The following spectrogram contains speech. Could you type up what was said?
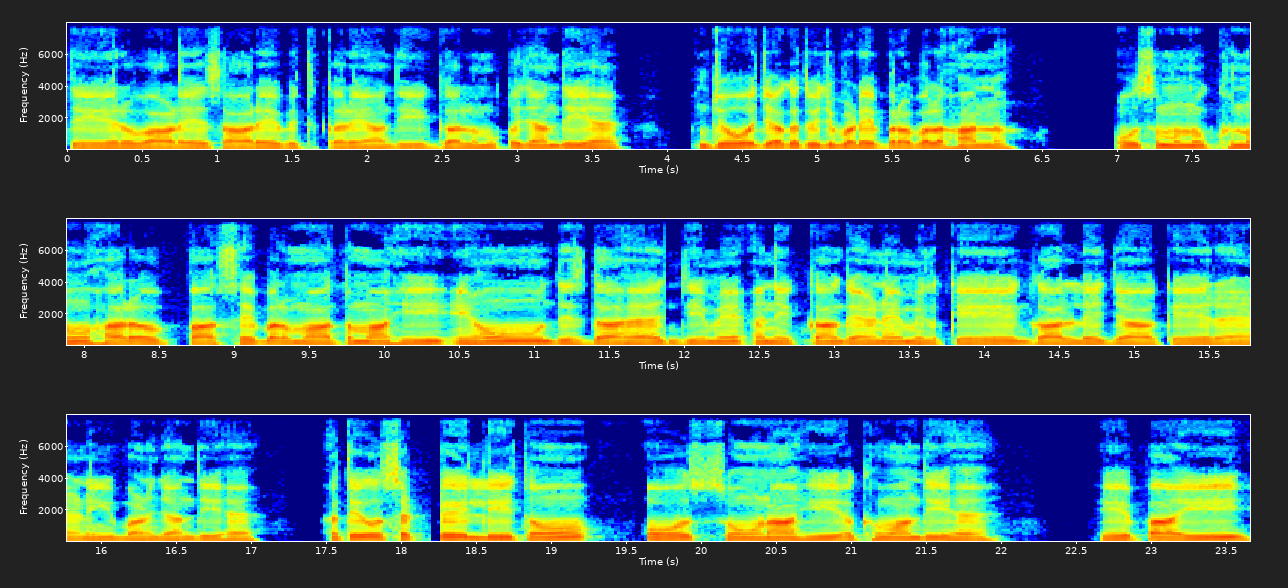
ਤੇਰ ਵਾਲੇ ਸਾਰੇ ਵਿਤਕਰਿਆਂ ਦੀ ਗੱਲ ਮੁੱਕ ਜਾਂਦੀ ਹੈ, ਜੋ ਜਗਤ ਵਿੱਚ ਬੜੇ ਪ੍ਰਬਲ ਹਨ। ਉਸ ਮਨੁੱਖ ਨੂੰ ਹਰ ਪਾਸੇ ਪਰਮਾਤਮਾ ਹੀ ਇਉਂ ਦਿਸਦਾ ਹੈ, ਜਿਵੇਂ ਅਨੇਕਾਂ ਗਹਿਣੇ ਮਿਲ ਕੇ ਗਾਲੇ ਜਾ ਕੇ ਰਹਿਣੀ ਬਣ ਜਾਂਦੀ ਹੈ, ਅਤੇ ਉਸ ਢੇਲੀ ਤੋਂ ਉਹ ਸੋਨਾ ਹੀ ਅਖਵਾਉਂਦੀ ਹੈ। ਏ ਭਾਈ,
